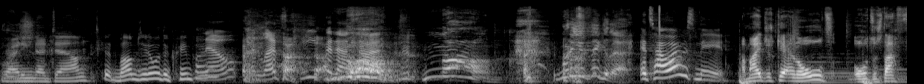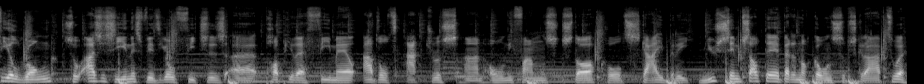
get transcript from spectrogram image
Writing that down. Mom, do you know what the cream pie is? No? And let's keep it at that. Mom! What do you think of that? It's how I was made. Am I just getting old, or does that feel wrong? So as you see in this video features a popular female adult actress and OnlyFans star called Sky Bri. And you simps out there better not go and subscribe to her.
